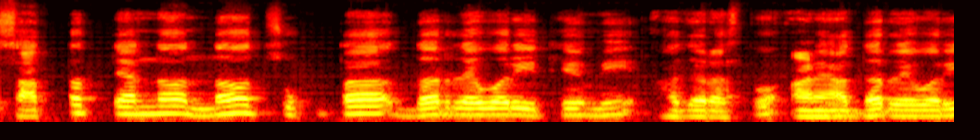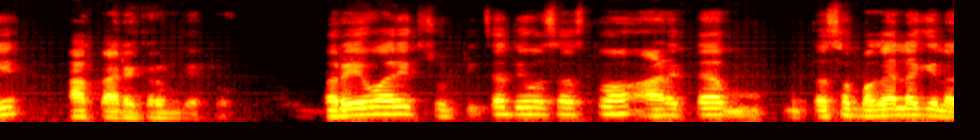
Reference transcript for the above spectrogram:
सातत्यानं न चुकता दर रविवारी इथे मी हजर असतो आणि हा दर रविवारी हा कार्यक्रम घेतो. रविवारी एक सुट्टीचा दिवस असतो आणि त्या तसं बघायला गेलं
